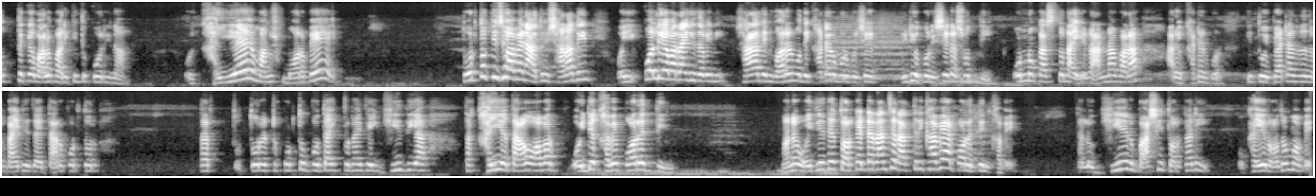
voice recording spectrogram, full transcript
ওর থেকে ভালো পারি কিন্তু করি না। ওই খাইয়ে মানুষ মরবে। তোর তো কিছু হবে না, তুই সারাদিন ওই কলি আবার রাখি যাবি নি? সারাদিন ঘরের মধ্যে খাটের উপর বসে ভিডিও করিস, সেটা সত্যি। অন্য কাজ তো নাই, রান্না বাড়া আর ওই খাটের উপর। কিন্তু ওই ব্যাটার যদি বাইরে যায়, তার উপর তোর তার তোর একটা কর্তব্য, দায়িত্ব নাই যে ঘি দিয়া তা খাইয়ে তাও আবার ওইটা খাবে পরের দিন। মানে ওই যে তরকারিটা রাঁধছে, রাত্রি খাবে আর পরের দিন খাবে। তাহলে ঘিয়ের বাসি তরকারি, ও খাইয়ে রদম হবে।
